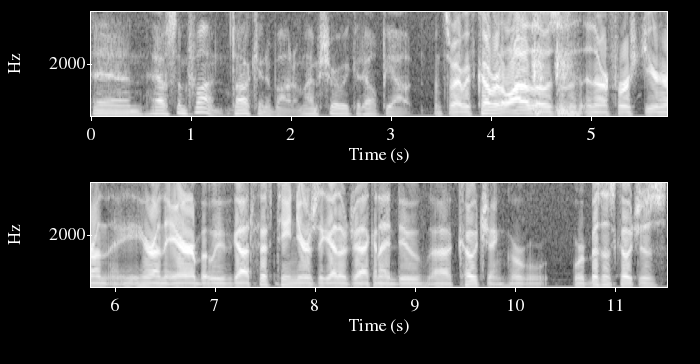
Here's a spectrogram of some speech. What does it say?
and have some fun talking about them. I'm sure we could help you out. That's right. We've covered a lot of those in, the, in our first year on the, here on the air, but we've got 15 years together. Jack and I do uh, coaching. We're, we're business coaches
